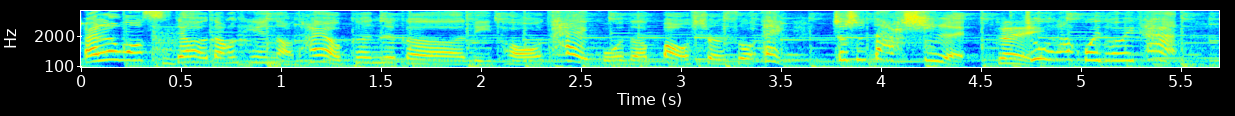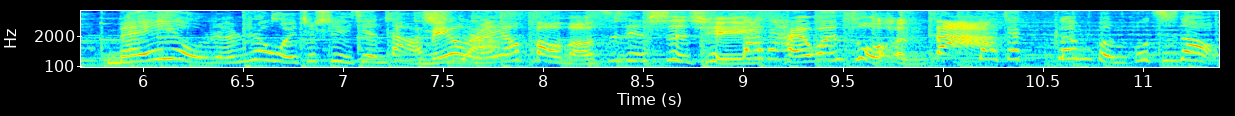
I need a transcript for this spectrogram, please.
白龙王死掉的当天呢，他有跟这个里头泰国的报社说，哎，这是大事哎，对，结果他回头一看。没有人认为这是一件大事，啊，没有人要报道这件事情。台湾做很大，大家根本不知道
